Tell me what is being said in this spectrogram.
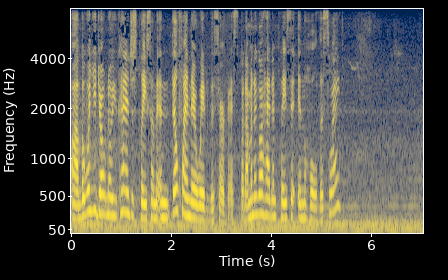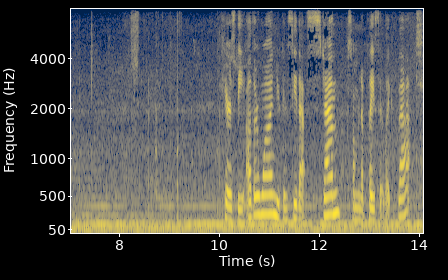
um, but when you don't know, you kind of just place them and they'll find their way to the surface. But I'm going to go ahead and place it in the hole this way. Here's the other one. You can see that stem. So I'm going to place it like that.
